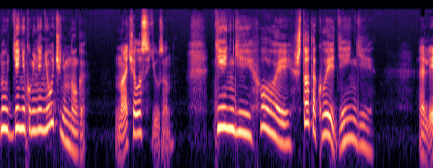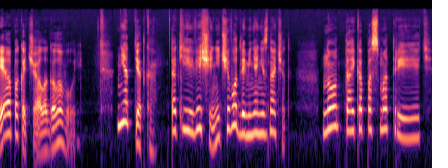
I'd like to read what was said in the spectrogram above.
«Ну, денег у меня не очень много», — начала Сьюзан. «Деньги, ой, что такое деньги?» Леа покачала головой. «Нет, детка, такие вещи ничего для меня не значат. Но дай-ка посмотреть».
